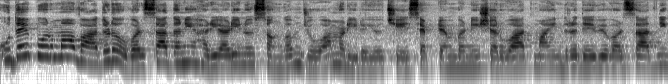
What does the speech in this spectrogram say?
ઉદયપુરમાં વાદળો, વરસાદ અને હરિયાળીનો સંગમ જોવા મળી રહ્યો છે. સપ્ટેમ્બરની શરૂઆતમાં ઇન્દ્રદેવે વરસાદની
